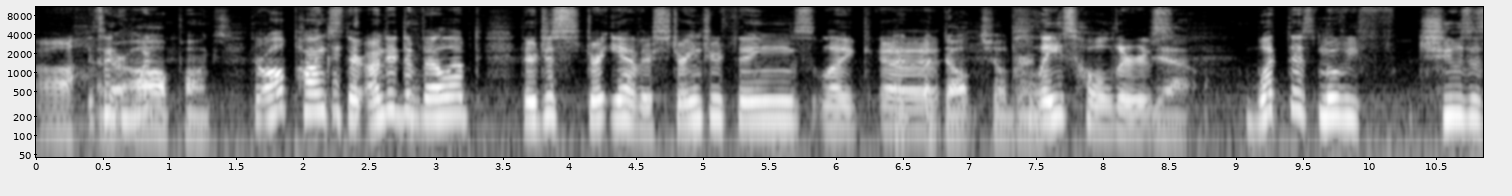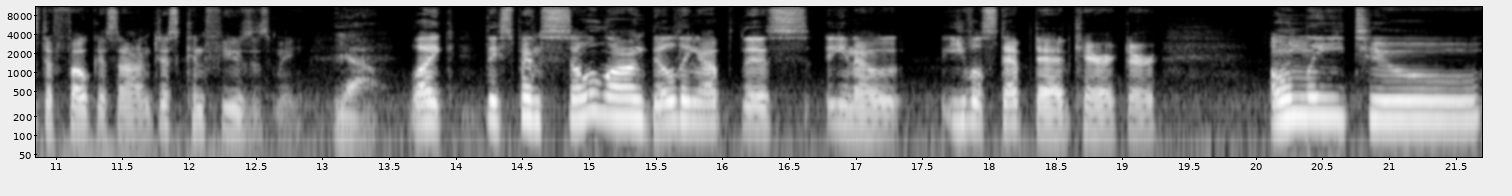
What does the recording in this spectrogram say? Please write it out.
Ugh. It's like they're what- all punks. they're all punks. They're underdeveloped. They're just straight. Yeah, they're Stranger Things like Like uh, adult children. placeholders. Yeah. What this movie f- chooses to focus on just confuses me. Yeah. Like they spend so long building up this, you know, evil stepdad character, only to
